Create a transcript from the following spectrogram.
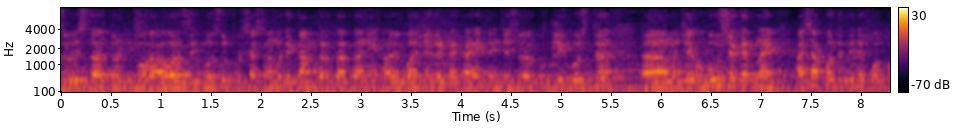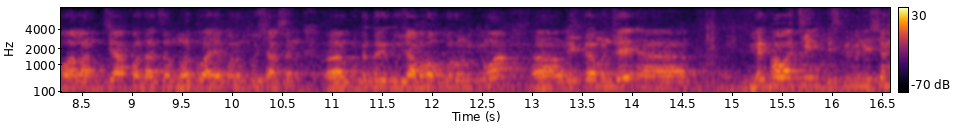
चोवीस तास ट्वेंटी फोर आवर्स महसूल प्रशासनामध्ये काम करतात आणि अविभाज्य घटक आहे त्यांच्याशिवाय कुठलीही गोष्ट म्हणजे होऊ शकत नाही. अशा पद्धतीने कोतवालांच्या पदाचं महत्त्व आहे परंतु शासन कुठंतरी दुजाभाव करून किंवा एक म्हणजे भेदभावाची डिस्क्रिमिनेशन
